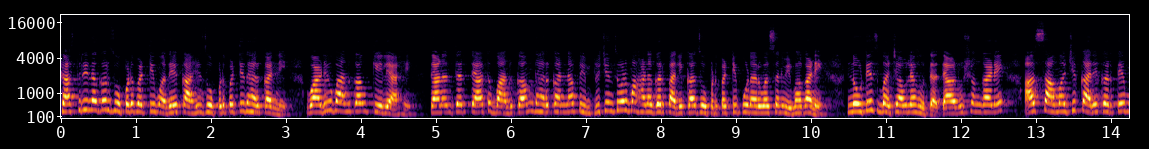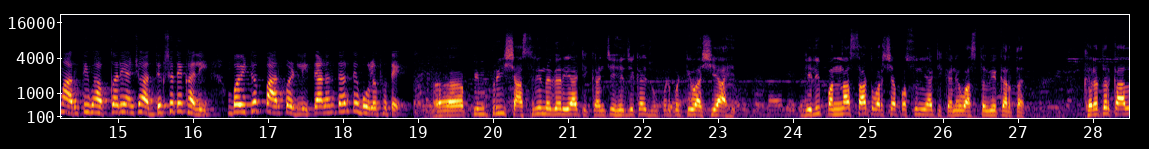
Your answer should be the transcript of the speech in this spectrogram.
शास्त्रीनगर झोपडपट्टीमध्ये काही झोपडपट्टी धारकांनी वाढीव बांधकाम केले आहे. त्यानंतर त्यात बांधकाम धारकांना पिंपरी चिंचवड महानगरपालिका झोपडपट्टी पुनर्वसन विभागाने नोटीस बजावल्या होत्या. त्या अनुषंगाने आज सामाजिक कार्यकर्ते मारुती भापकर यांच्या अध्यक्षतेखाली बैठक पार पडली. त्यानंतर ते बोलत होते. पिंपरी शास्त्रीनगर या ठिकाणचे हे जे काही झोपडपट्टीवासी आहेत गेली पन्नास साठ वर्षापासून या ठिकाणी वास्तव्य करतात. खरं तर काल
